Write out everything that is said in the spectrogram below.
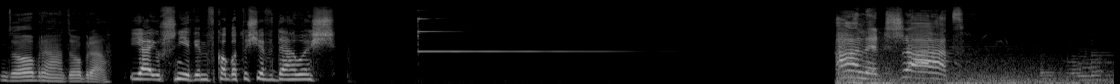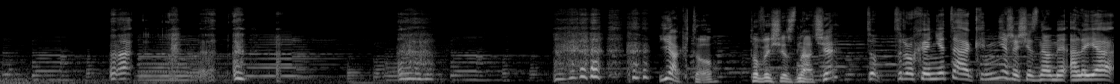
Dobra, dobra. Ja już nie wiem, w kogo ty się wdałeś. Ale czad! Jak to? To wy się znacie? To trochę nie tak. Nie, że się znamy, ale ja...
